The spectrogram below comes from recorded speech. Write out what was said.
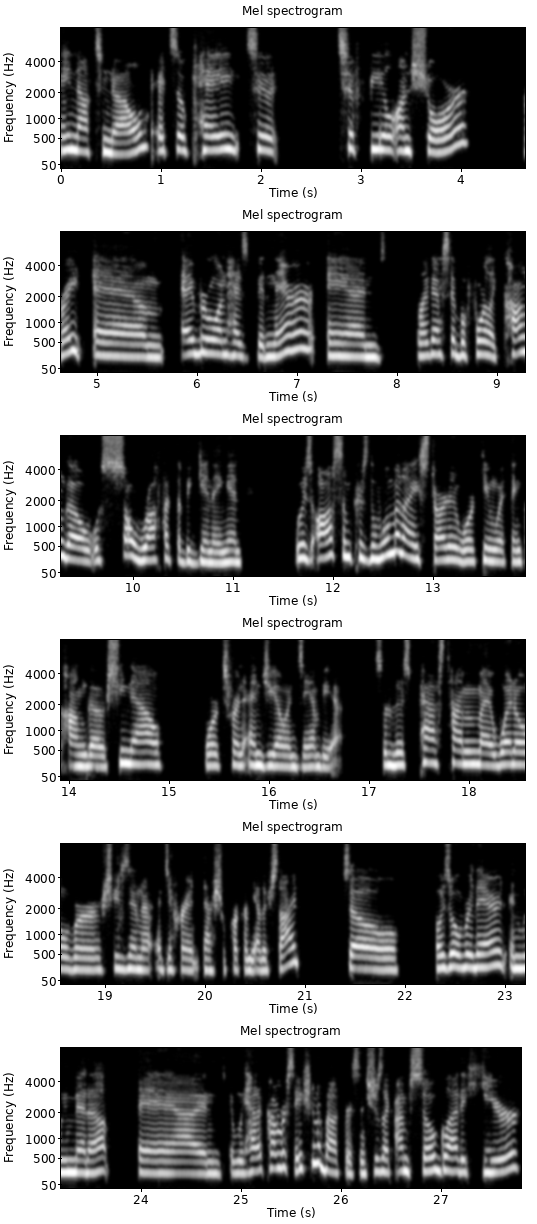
not to know. It's okay to, to feel unsure, right? And everyone has been there. And like I said before, like Congo was so rough at the beginning and it was awesome because the woman I started working with in Congo, she now works for an NGO in Zambia. So this past time I went over, she's in a, a different national park on the other side. So I was over there and we met up and, and we had a conversation about this. And she's like, I'm so glad to hear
